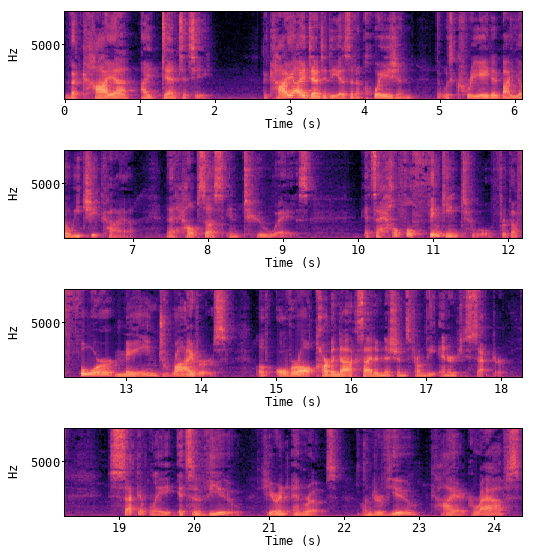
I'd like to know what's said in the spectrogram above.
the Kaya identity. The Kaya identity is an equation that was created by Yoichi Kaya that helps us in two ways. It's a helpful thinking tool for the four main drivers of overall carbon dioxide emissions from the energy sector. Secondly, it's a view here in En-ROADS. Under view, Kaya graphs,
